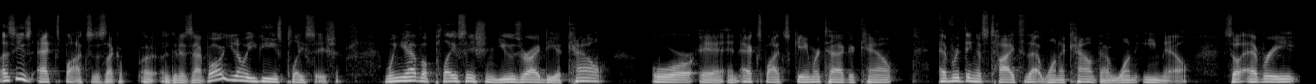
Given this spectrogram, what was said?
let's use Xbox as like a, a good example. Or you know, you can use PlayStation. When you have a PlayStation user ID account or a, an Xbox gamertag account, everything is tied to that one account, that one email. So every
